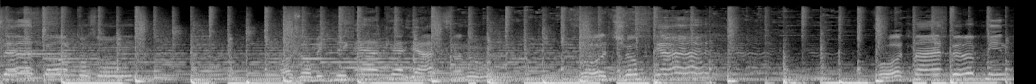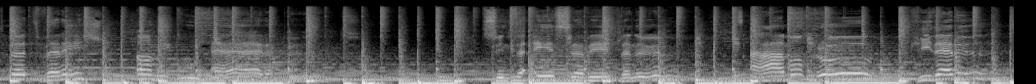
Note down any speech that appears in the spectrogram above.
Történet, ezzel tartozunk Az, amit még el kell játszanunk. Volt sok nyár, volt már több mint ötven és ami úgy elrepült Szinte észrevétlenül az álmokról kiderült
